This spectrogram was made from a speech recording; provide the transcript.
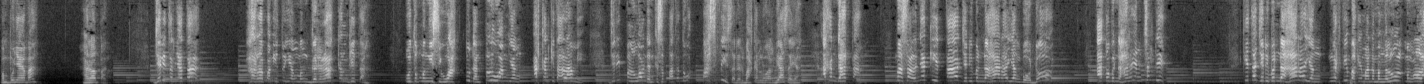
mempunyai apa? Harapan. Jadi ternyata harapan itu yang menggerakkan kita untuk mengisi waktu dan peluang yang akan kita alami. Jadi peluang dan kesempatan itu pasti sadar bahkan luar biasa ya. Akan datang. Masalahnya kita jadi bendahara yang bodoh atau bendahara yang cerdik. Kita jadi bendahara yang ngerti bagaimana mengelola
